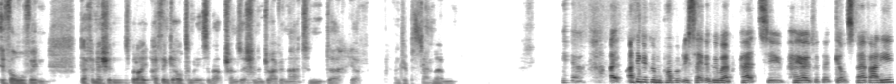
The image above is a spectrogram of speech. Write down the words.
evolving definitions. But I, I think ultimately it's about transition and driving that. And uh, yeah, hundred percent. Um, yeah, I, I think I can probably say that we weren't prepared to pay over the gilt's fair value.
